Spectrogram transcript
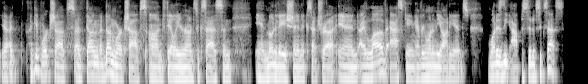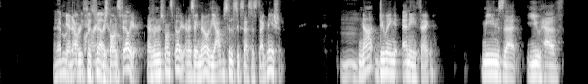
Yeah, I, I, give workshops. I've done I've done workshops on failure, on success, and and motivation, etc. And I love asking everyone in the audience, what is the opposite of success? And everyone, and everyone says failure. responds failure. Everyone responds failure. And I say, no, the opposite of success is stagnation. Mm. Not doing anything means that you have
